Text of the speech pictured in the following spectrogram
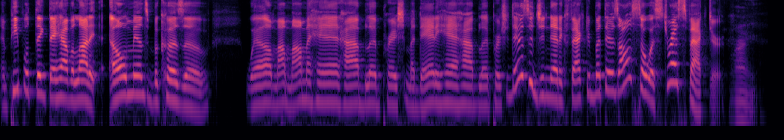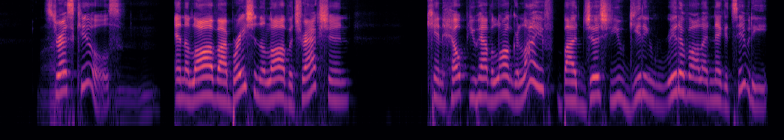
and people think they have a lot of ailments because of well my mama had high blood pressure my daddy had high blood pressure there's a genetic factor but there's also a stress factor Right. stress kills Mm-hmm. and the law of vibration the law of attraction can help you have a longer life by just you getting rid of all that negativity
